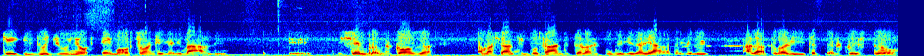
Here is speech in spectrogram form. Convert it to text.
che il 2 giugno è morto anche Garibaldi. E mi sembra una cosa abbastanza importante per la Repubblica Italiana perché lui ha dato la vita per questo,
